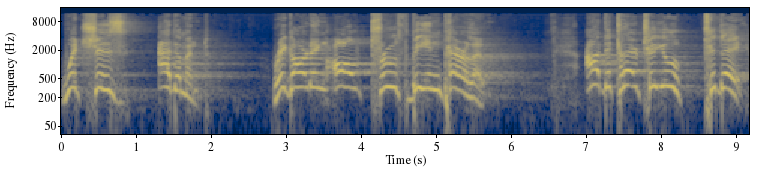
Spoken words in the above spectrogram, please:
which is adamant, regarding all truth being parallel. I declare to you today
